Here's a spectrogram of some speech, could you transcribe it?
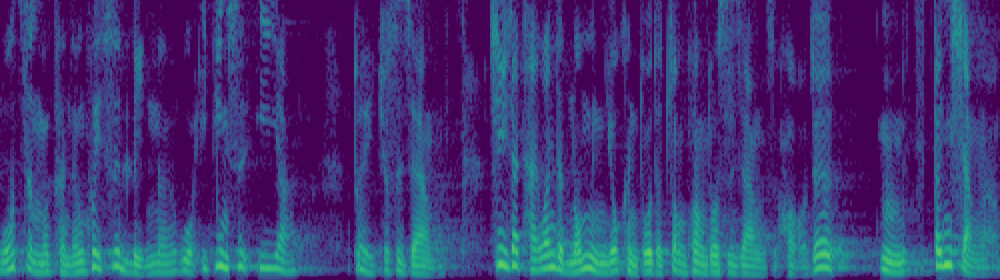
我怎么可能会是零呢？我一定是一啊！对，就是这样。其实，在台湾的农民有很多的状况都是这样子哈。我觉得，嗯，分享啊，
